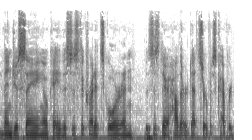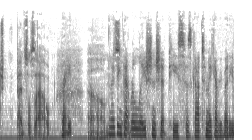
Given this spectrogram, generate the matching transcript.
than just saying, okay, this is the credit score and this is their how their debt service coverage pencils out. right. Um, And I think so- that relationship piece has got to make everybody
